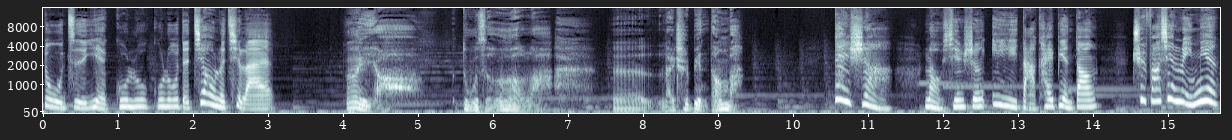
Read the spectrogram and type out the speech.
肚子也咕噜咕噜的叫了起来。哎呀！肚子饿了，呃，来吃便当吧。但是啊，老先生一打开便当，却发现里面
